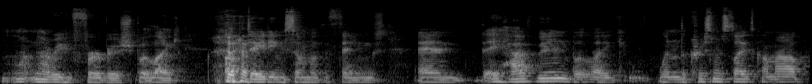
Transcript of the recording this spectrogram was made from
not not refurbish, but like updating some of the things. And they have been, but like when the Christmas lights come up,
